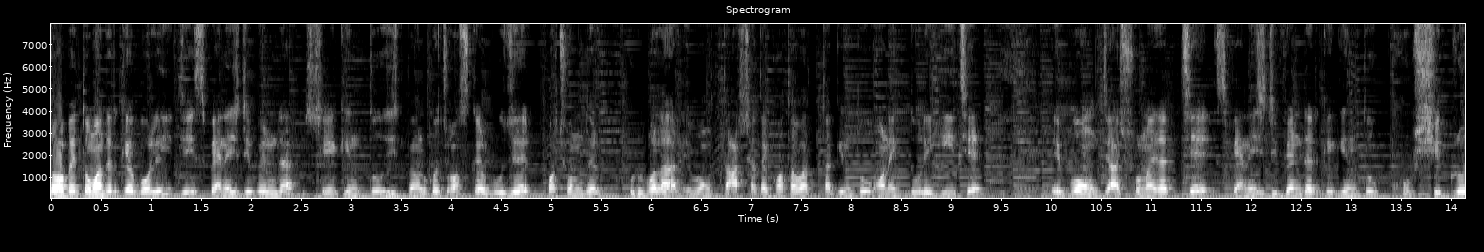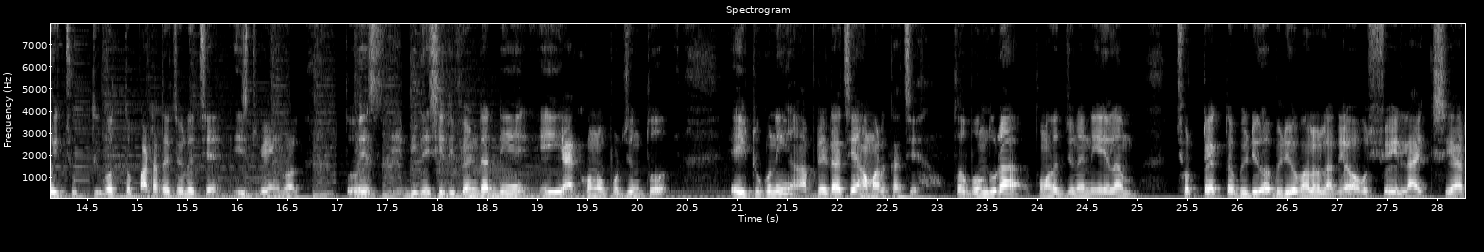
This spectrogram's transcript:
তবে তোমাদেরকে বলি যে স্প্যানিশ ডিফেন্ডার, সে কিন্তু ইস্টবেঙ্গল কোচ অস্কার ব্রুজের পছন্দের ফুটবলার এবং তার সাথে কথাবার্তা কিন্তু অনেক দূর এগিয়েছে এবং যা শোনা যাচ্ছে, স্প্যানিশ ডিফেন্ডারকে কিন্তু খুব শীঘ্রই চুক্তিপত্র পাঠাতে চলেছে ইস্টবেঙ্গল তো বিদেশি ডিফেন্ডার নিয়ে এই এখনও পর্যন্ত এইটুকুনি আপডেট আছে আমার কাছে। তো বন্ধুরা, তোমাদের জন্য নিয়ে এলাম ছোট্ট একটা ভিডিও। ভিডিও ভালো লাগলে অবশ্যই লাইক শেয়ার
